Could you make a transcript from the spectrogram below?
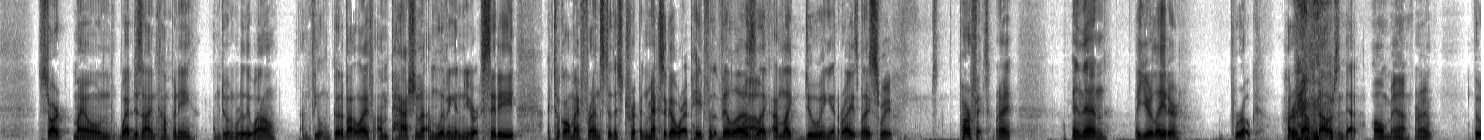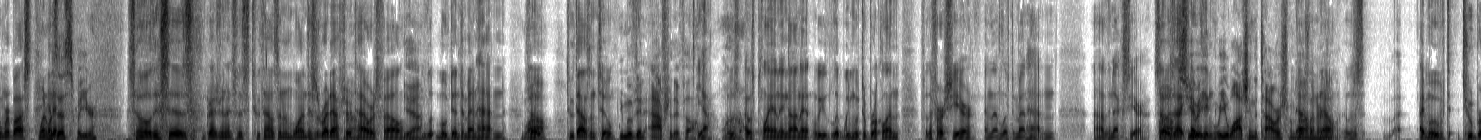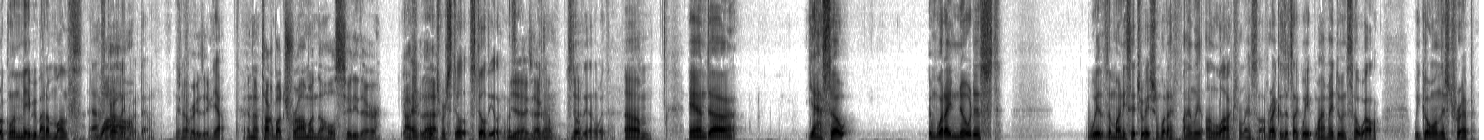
start my own web design company. I'm doing really well. I'm feeling good about life. I'm passionate. I'm living in New York City. I took all my friends to this trip in Mexico where I paid for the villas. Wow. Like I'm like doing it, right? Pretty Like sweet. perfect, right? And then a year later, broke. Hundred thousand dollars in debt, Oh man. right? Boom or bust. When And was it- this? What year? so this is graduating. This is 2001. This is right after towers fell. Yeah. l- moved into Manhattan. Wow. So 2002. You moved in after they fell. Yeah, it was, I was planning on it. We li- we moved to Brooklyn for the first year, and then lived in Manhattan uh, the next year. So it was Wow. like So you- everything. Were you watching the towers from no, Brooklyn? Or no, it was. I moved to Brooklyn maybe about a month after Wow. they went down. You know, Crazy. Yeah, And that talk about trauma in the whole city there. After that, which we're still still dealing with. Yeah, you exactly. know, still Yeah. dealing with. Um, and uh, yeah, so and what I noticed with the money situation, what I finally unlocked for myself, right? Because it's like, wait, why am I doing so well? We go on this trip,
